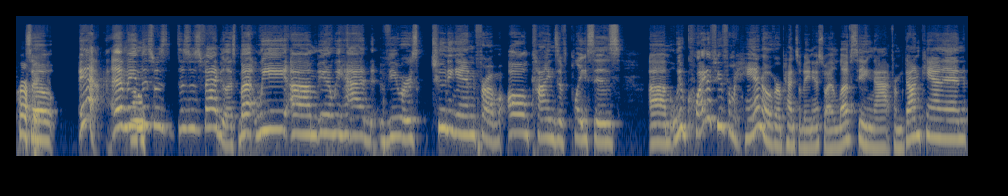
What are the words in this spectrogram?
Perfect. So yeah, I mean this was this was fabulous. But we um you know we had viewers tuning in from all kinds of places. Um, we have quite a few from Hanover, Pennsylvania, so I love seeing that from Duncannon,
